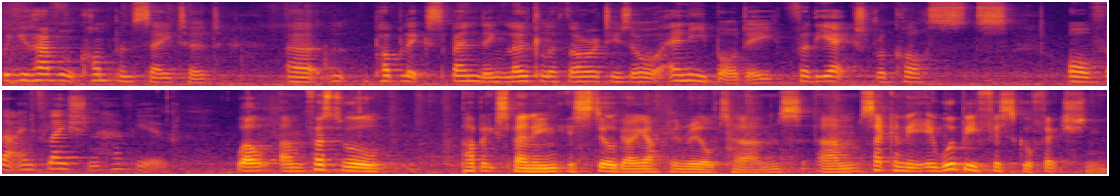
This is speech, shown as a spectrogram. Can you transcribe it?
but you haven't compensated uh, public spending, local authorities or anybody for the extra costs of that inflation, have you? Well, um, first of all, public spending is still going up in real terms. Um, secondly, it would be fiscal fiction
